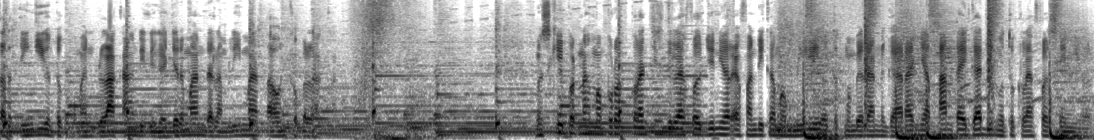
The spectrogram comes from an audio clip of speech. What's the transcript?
tertinggi untuk pemain belakang di Liga Jerman dalam lima tahun ke belakang. Meski pernah memperkuat Prancis di level junior, Evan Dika memilih untuk membela negaranya Pantai Gading untuk level senior.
